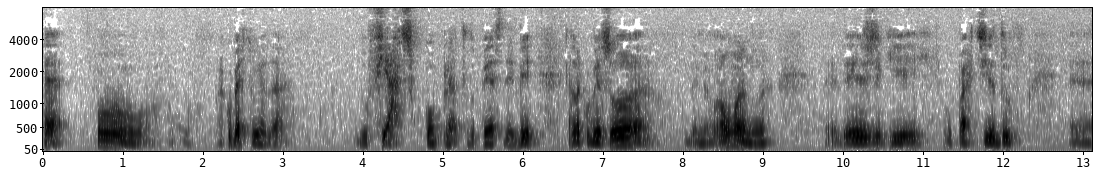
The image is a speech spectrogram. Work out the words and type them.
É, o, a cobertura da, do fiasco completo do PSDB, ela começou há, há um ano, né? É, desde que o partido é,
